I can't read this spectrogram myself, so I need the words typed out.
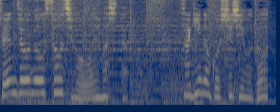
戦場のお掃除を終えました。次のご指示をどうぞ。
